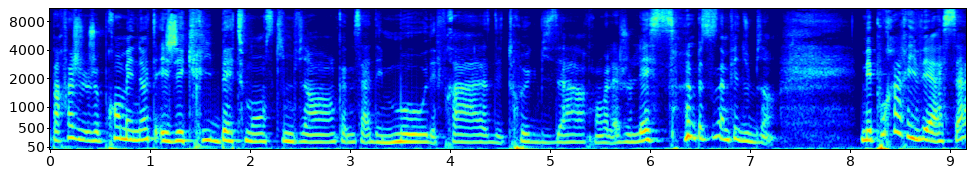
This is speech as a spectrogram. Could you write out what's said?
parfois je, prends mes notes et j'écris bêtement ce qui me vient comme ça des mots des phrases des trucs bizarres voilà je laisse parce que ça me fait du bien mais pour arriver à ça,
